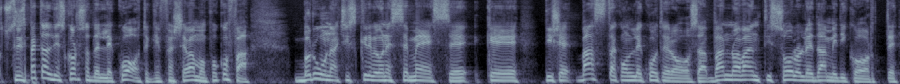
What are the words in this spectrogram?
Rispetto al discorso delle quote che facevamo poco fa, Bruna ci scrive un sms che dice basta con le quote rosa, vanno avanti solo le dame di corte,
